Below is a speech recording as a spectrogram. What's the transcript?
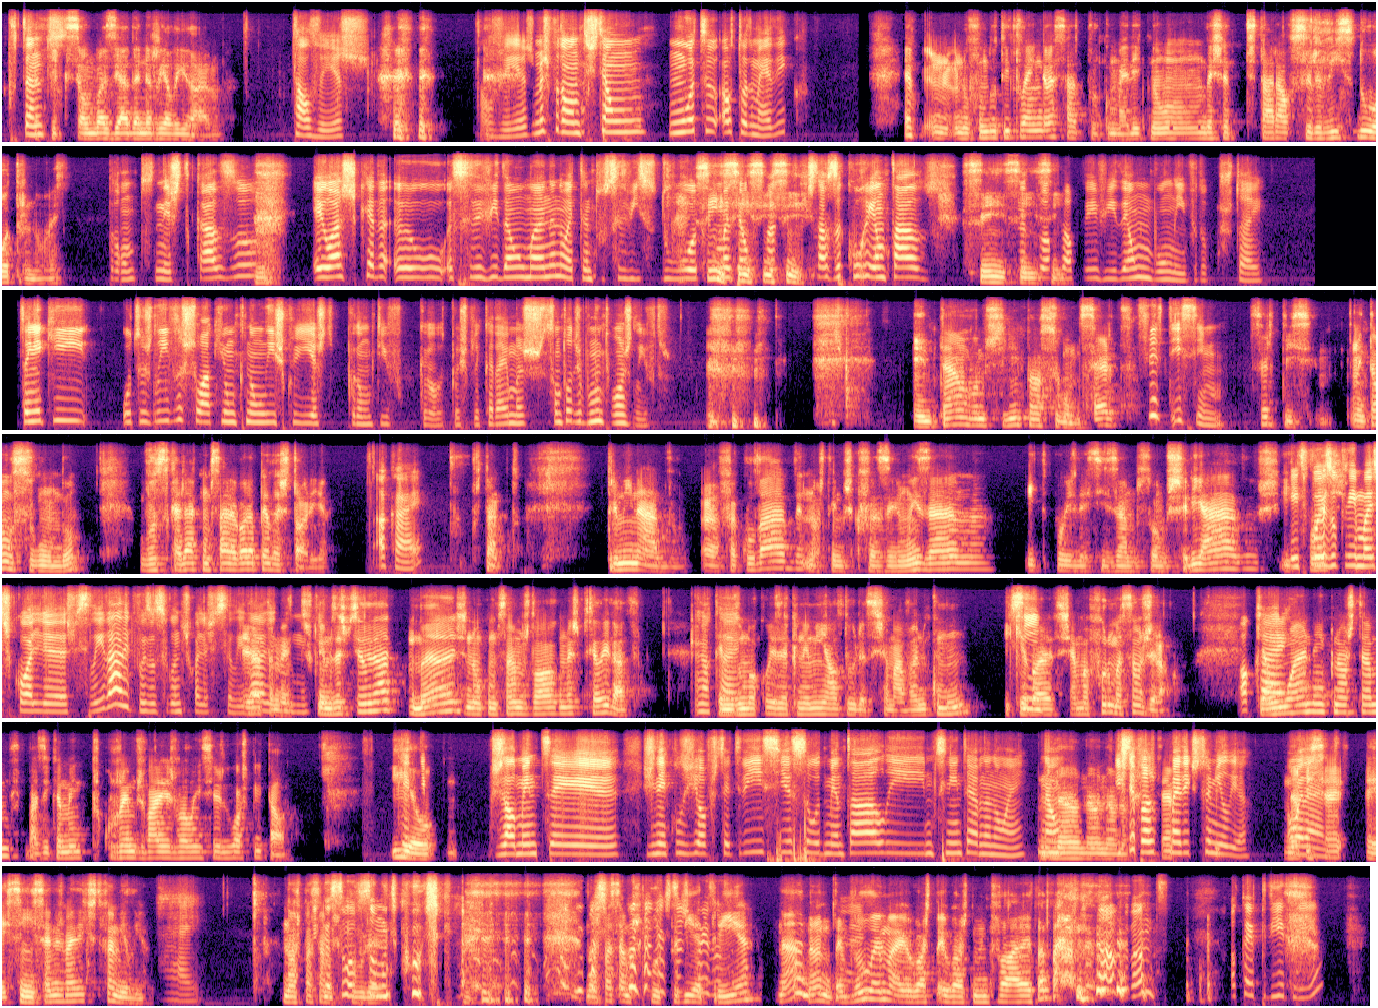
A Portanto, ficção baseada na realidade. talvez, talvez, mas pronto, isto é um, um outro autor médico É, no fundo, o título é engraçado, porque o médico não deixa de estar ao serviço do outro, não é? Pronto, neste caso, eu acho que a, a, a servidão humana não é tanto o serviço do outro, Sim, mas é sim, o sim, sim. que estás acorrentado Sim, na tua própria vida. É um bom livro, gostei. Tenho aqui outros livros, só há aqui um que não li, escolhi este por um motivo que eu depois explicarei, mas são todos muito bons livros. Então vamos seguir para o segundo, certo? Certíssimo. Certíssimo. Então o segundo, vou se calhar começar agora pela história. Ok. Portanto, terminado a faculdade, nós temos que fazer um exame e depois desse exame somos seriados. E, depois, o primeiro escolhe a especialidade e depois o segundo escolhe a especialidade. e depois Exatamente, escolhemos a especialidade, mas não começamos logo na especialidade. Ok. Temos uma coisa que na minha altura se chamava ano comum e que Sim. agora se chama formação geral, Ok. que é um ano em que nós estamos, basicamente, percorremos várias valências do hospital. E Que é eu, que geralmente é ginecologia obstetrícia, saúde mental e medicina interna, não é? Não. não, não, não. Isto não. é para os é- médicos de família. não, isso é, é, sim, isso é nos médicos de família. Ai, Nós eu passamos sou uma por, pessoa muito cusca. nós passamos por pediatria. Não, não, não tem Ok. problema. Eu gosto, eu gosto muito de falar esta parte. Ah, pronto. Ok, pediatria.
